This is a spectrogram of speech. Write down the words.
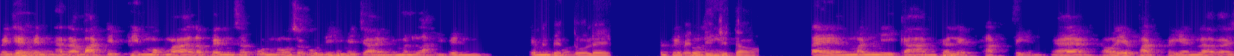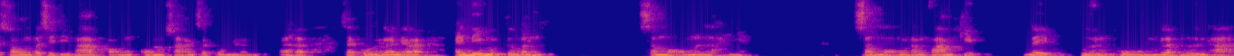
ม่ใช่เป็นธนบัตรที่พิมพ์ออกมา แล้วเป็นสกุลโน้นสกุลนี้ไม่ใช่มันไหลเป็นจำนวนเป็นตัวเลขมันเป็นเป็นตัวเลดิขจิตอลแต่มันมีการเขาเรียกผลัดเปลี่ยนนะเขาเรียกผลัดเปลี่ยนแล้วก็ทรงประสิทธิภาพของโครงสร้างสกุลเงินเออสกุลเงินเนี่ยว่าไอ้นี่มันคือมัน สมองมันไหลไงสมองทางความคิดในพื้นภูมิและพื้นฐาน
